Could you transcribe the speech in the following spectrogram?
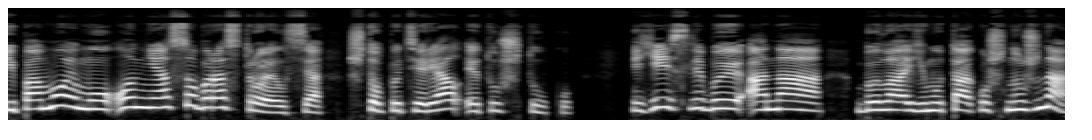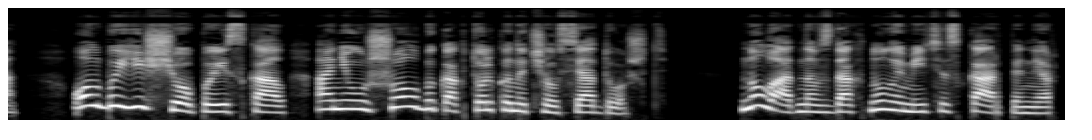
И, по-моему, он не особо расстроился, что потерял эту штуку. Если бы она была ему так уж нужна, он бы еще поискал, а не ушел бы, как только начался дождь. Ну ладно, вздохнула миссис Карпенер.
